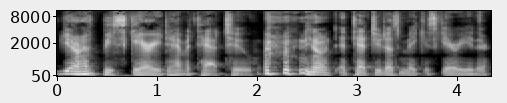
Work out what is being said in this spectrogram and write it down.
You don't have to be scary to have a tattoo. you know, a tattoo doesn't make you scary either.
